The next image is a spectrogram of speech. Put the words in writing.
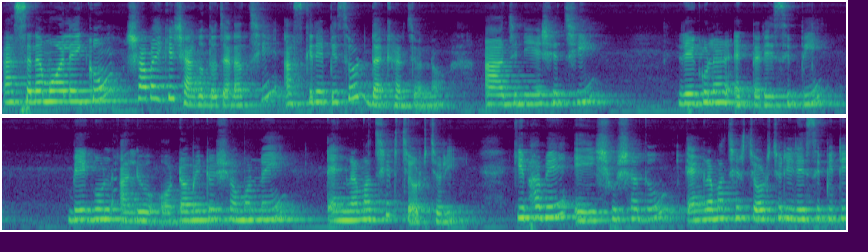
আসসালামু আলাইকুম। সবাইকে স্বাগত জানাচ্ছি আজকের এপিসোড দেখার জন্য। আজ নিয়ে এসেছি রেগুলার একটা রেসিপি, বেগুন, আলু ও টমেটোর সমন্বয়ে ট্যাংরা মাছের চচ্চড়ি। কীভাবে এই সুস্বাদু ট্যাংরা মাছের চড়চড়ি রেসিপিটি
